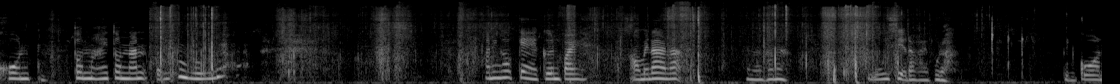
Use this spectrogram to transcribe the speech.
โคนต้นไม้ต้นนั้น โอ้โห อันนี้เขาแก่เกินไป เอาไม่ได้ละเห็นไหมคะนะอุ้ยเสียดายพูดอะเป็นก้อน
